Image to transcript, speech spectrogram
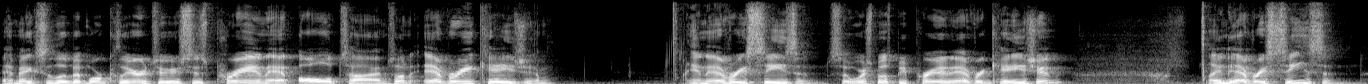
and makes it a little bit more clear to us. He says, praying at all times on every occasion in every season. So we're supposed to be praying every occasion and every season,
